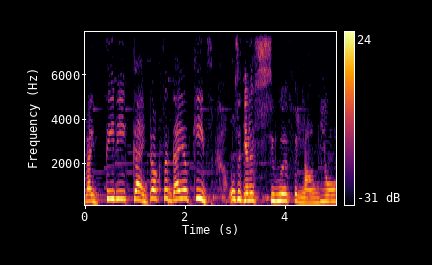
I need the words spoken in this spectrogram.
by DDK, Dr. Dayo Kids. Ons het julle so verlang. Ja,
